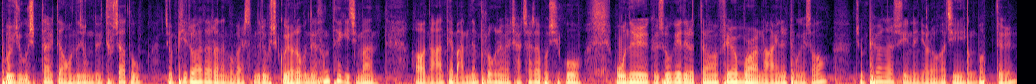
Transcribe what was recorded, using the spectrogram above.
보여주고 싶다 할 때 어느 정도의 투자도 좀 필요하다라는 거 말씀드리고 싶고 여러분들의 선택이지만 어, 나한테 맞는 프로그램을 잘 찾아보시고 오늘 그 소개해드렸던 필모라 9을 통해서 좀 표현할 수 있는 여러 가지 방법들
